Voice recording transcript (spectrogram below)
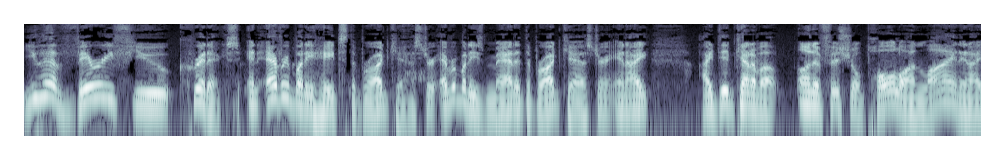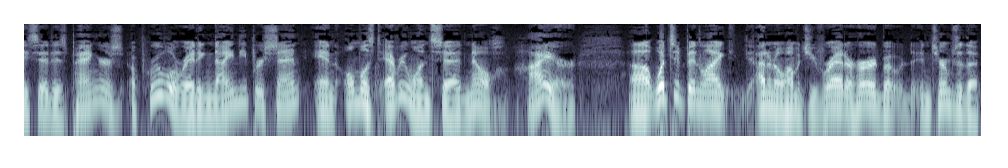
You have very few critics, and everybody hates the broadcaster. Everybody's mad at the broadcaster, and I. I did kind of a unofficial poll online, and I said, "Is Panger's approval rating ninety percent?" And almost everyone said no, higher. Uh, what's it been like? I don't know how much you've read or heard, but in terms of the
